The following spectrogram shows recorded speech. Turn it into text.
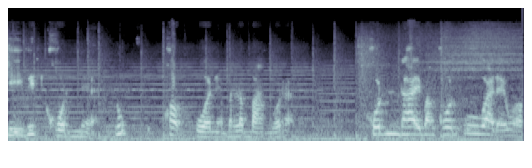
ชีวิตคนเนี่ยทุกครอบครัวเนี่ยมันลำบากหมดอะคนไทยบางคนอู้ว่าได้ว่า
